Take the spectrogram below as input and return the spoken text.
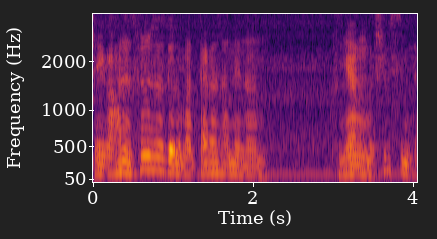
제가 하는 순서대로만 따라서 하면은 그냥 뭐 쉽습니다.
